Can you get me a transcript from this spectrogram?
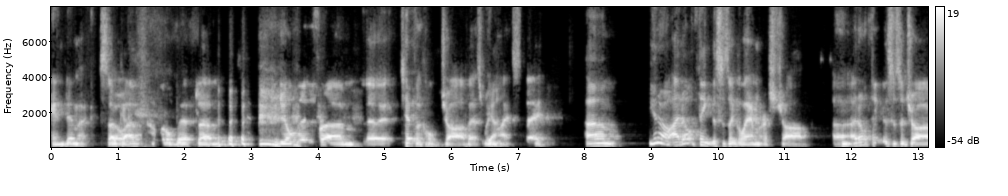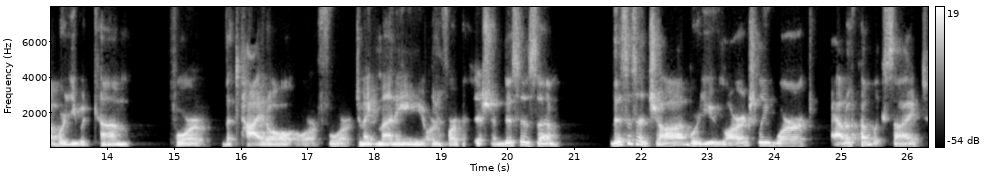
pandemic, so okay. I've a little bit um, from the typical job, as we yeah. might say. Um, you know, I don't think this is a glamorous job. Uh, hmm. I don't think this is a job where you would come for the title or for to make money or yeah. for a position. This is um, this is a job where you largely work out of public sight.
